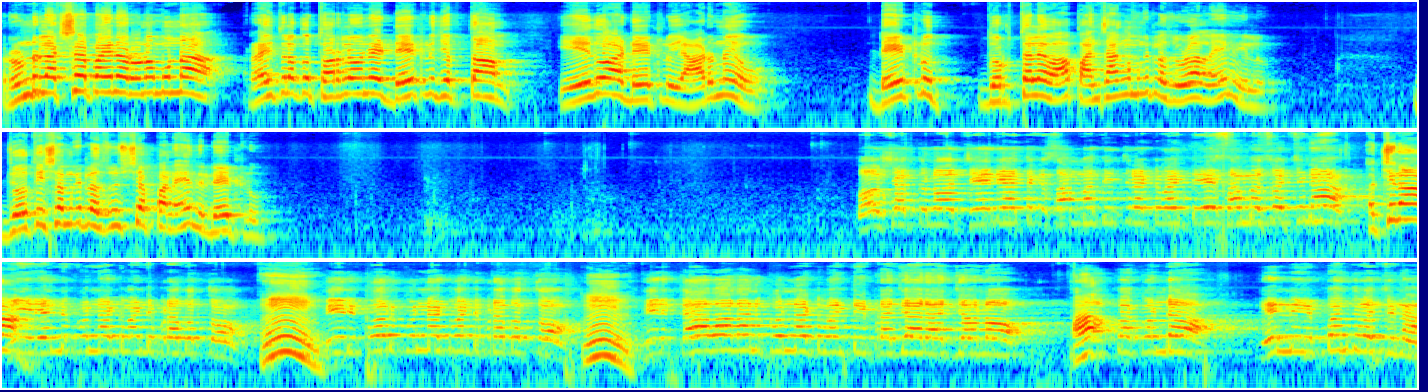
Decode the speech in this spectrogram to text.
రెండు లక్షల పైన రుణమున్న రైతులకు త్వరలోనే డేట్లు చెప్తాం ఏదో ఆ డేట్లు యాడున్నాయో డేట్లు దొరుకుతలేవా పంచాంగం ఇట్లా చూడాలి వీళ్ళు జ్యోతిషం ఇట్లా చూసి చెప్పనే ఇది డేట్లు భవిష్యత్తులో చేనేతకు సంబంధించినటువంటి ఏ సమస్య వచ్చినా వచ్చినా మీరు ఎన్నుకున్నటువంటి ప్రభుత్వం. మీరు కోరుకున్నటువంటి ప్రభుత్వం. మీరు కావాలనుకున్నటువంటి ప్రజారాజ్యంలో. తప్పకుండా ఎన్ని ఇబ్బందులు వచ్చినా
